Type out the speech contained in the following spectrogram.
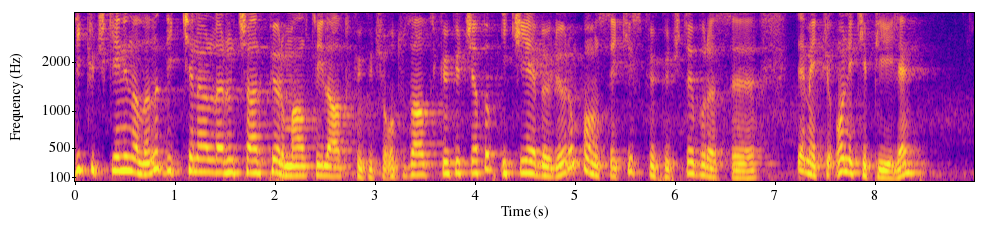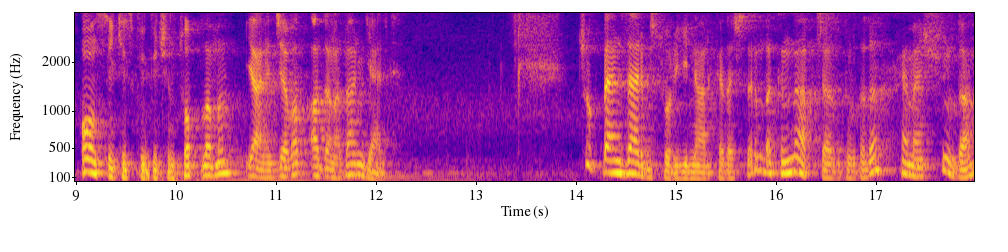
Dik üçgenin alanı dik kenarlarını çarpıyorum 6 ile 6 kök 3'ü. 36 kök 3 yapıp 2'ye bölüyorum. 18 kök 3 de burası. Demek ki 12 pi ile 18 kök 3'ün toplamı yani cevap Adana'dan geldi. Çok benzer bir soru yine arkadaşlarım. Bakın ne yapacağız burada da? Hemen şuradan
